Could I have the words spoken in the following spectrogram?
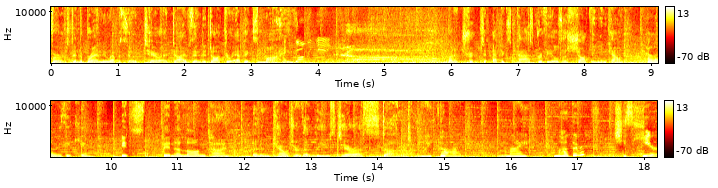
First, in a brand new episode, Tara dives into Dr. Epic's mind. I'm going in. But a trip to Epic's past reveals a shocking encounter. Hello, Ezekiel. It's been a long time. An encounter that leaves Tara stunned. Oh my god. My mother? She's here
